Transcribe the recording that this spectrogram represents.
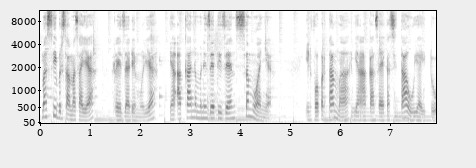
Masih bersama saya, Reza Demulya, yang akan nemenin Zetizen semuanya. Info pertama yang akan saya kasih tahu yaitu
